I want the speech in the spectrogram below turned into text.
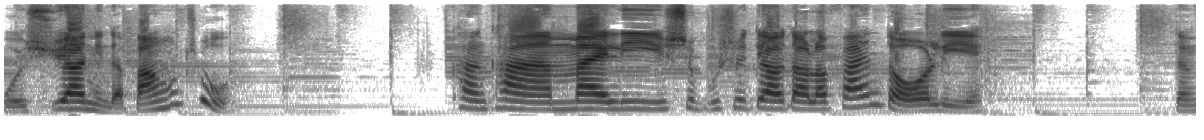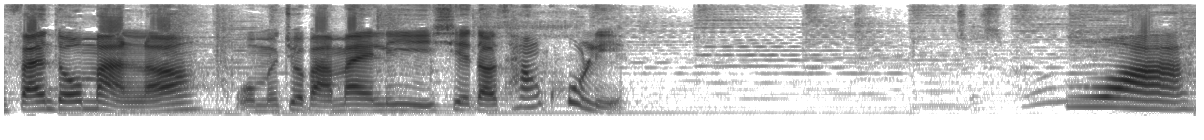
我需要你的帮助。看看麦粒是不是掉到了翻斗里。等翻斗满了，我们就把麦粒卸到仓库里。哇，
